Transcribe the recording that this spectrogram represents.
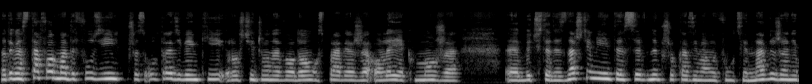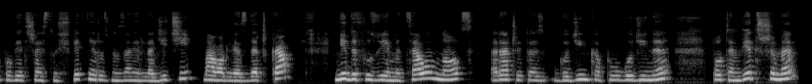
Natomiast ta forma dyfuzji przez ultradźwięki rozcieńczone wodą sprawia, że olejek może e, być wtedy znacznie mniej intensywny. Przy okazji mamy funkcję nawilżania powietrza. Jest to świetne rozwiązanie dla dzieci. Mała gwiazdeczka. Nie dyfuzujemy całą noc, raczej to jest godzinka, pół godziny. Potem wietrzymy.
